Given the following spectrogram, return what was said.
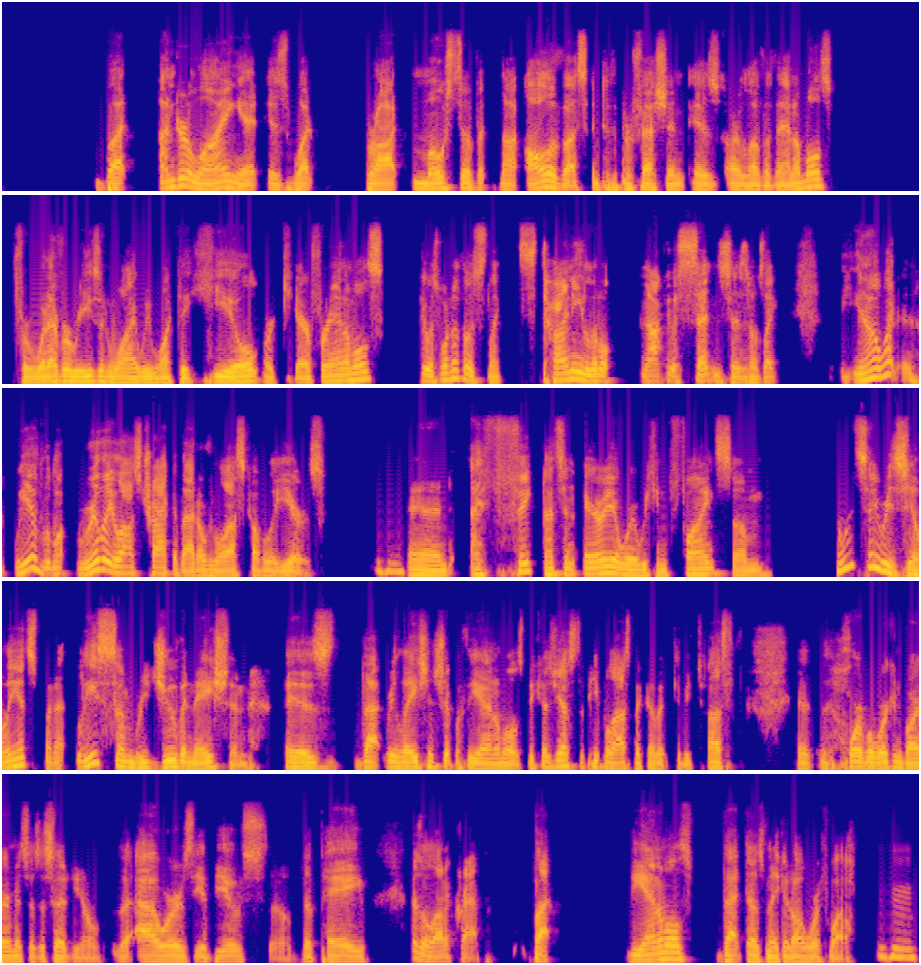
But underlying it is what brought most of not all of us, into the profession is our love of animals. For whatever reason, why we want to heal or care for animals it was one of those like tiny little innocuous sentences. And I was like, you know what? We have really lost track of that over the last couple of years. Mm-hmm. And I think that's an area where we can find some, I wouldn't say resilience, but at least some rejuvenation is that relationship with the animals. Because yes, the people aspect of it can be tough. Uh, horrible work environments, as I said, you know, the hours, the abuse, the, the pay, there's a lot of crap. But the animals, that does make it all worthwhile. Mm-hmm.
